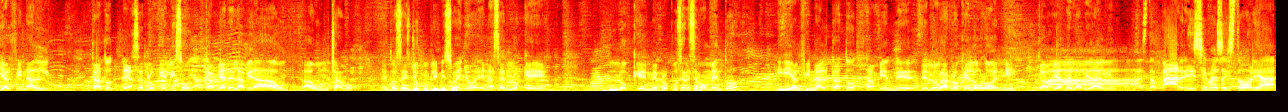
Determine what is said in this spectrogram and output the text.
y al final trato de hacer lo que él hizo, cambiarle la vida a un, a un chavo. Entonces yo cumplí mi sueño en hacer lo que, lo que me propuse en ese momento y al final trato también de, lograr lo que él logró en mí, cambiarle la vida a alguien. Ah, está padrísima esa historia.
